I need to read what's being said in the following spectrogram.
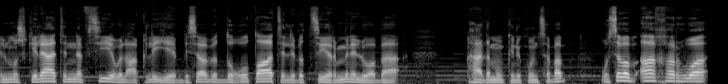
المشكلات النفسية والعقلية بسبب الضغوطات اللي بتصير من الوباء هذا ممكن يكون سبب. وسبب آخر هو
